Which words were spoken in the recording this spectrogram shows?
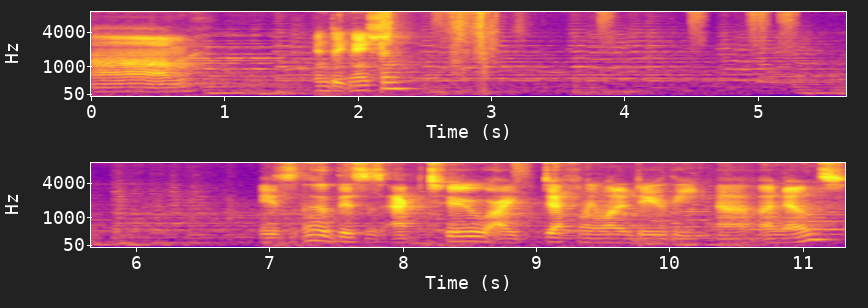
Um, indignation. These, uh, this is Act 2. I definitely want to do the uh, unknowns.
